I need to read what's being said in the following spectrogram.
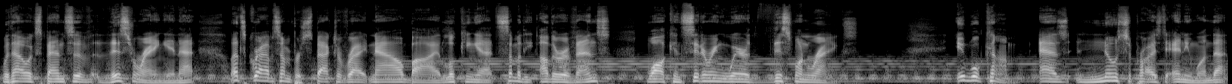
With how expensive this rang in at, let's grab some perspective right now by looking at some of the other events while considering where this one ranks. It will come as no surprise to anyone that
